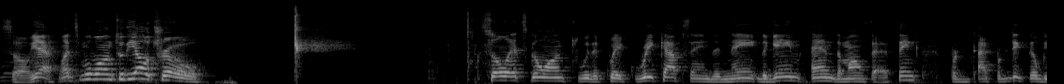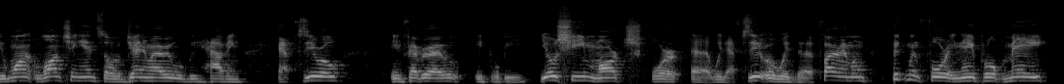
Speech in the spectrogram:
So yeah, let's move on to the outro. So let's go on with a quick recap saying the name, the game and the month that I think. I predict they'll be launching in. So January we'll be having F-Zero. In February it will be Yoshi. March for uh, with F-Zero with uh, Fire Emblem. Pikmin 4 in April, May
